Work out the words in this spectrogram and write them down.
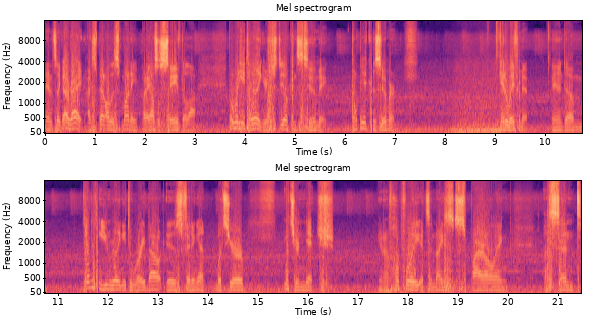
and it's like, all right, I spent all this money, but I also saved a lot. But what are you doing? You're still consuming. Don't be a consumer. Get away from it. And um, the only thing you really need to worry about is fitting in. What's your what's your niche? You know, hopefully it's a nice spiraling ascent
